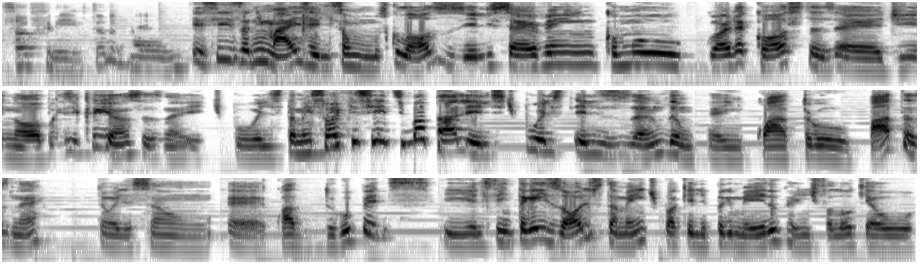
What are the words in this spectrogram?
sofri, tudo bem. Esses animais, eles são musculosos e eles servem como guarda-costas é, de nobres e crianças, né? E, tipo, eles também são eficientes em batalha. Eles, tipo, eles, eles andam é, em quatro patas, né? Então eles são é, quadrúpedes e eles têm três olhos também, tipo aquele primeiro que a gente falou que é o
